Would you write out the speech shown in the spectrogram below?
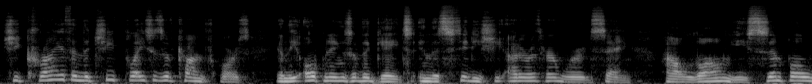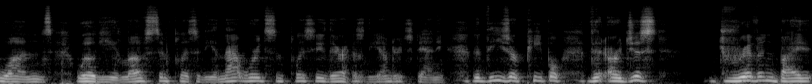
she crieth in the chief places of concourse, in the openings of the gates, in the city she uttereth her words, saying, How long, ye simple ones, will ye love simplicity? And that word simplicity there has the understanding that these are people that are just driven by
